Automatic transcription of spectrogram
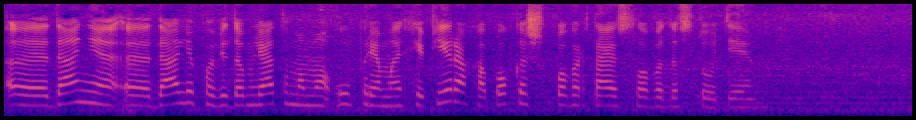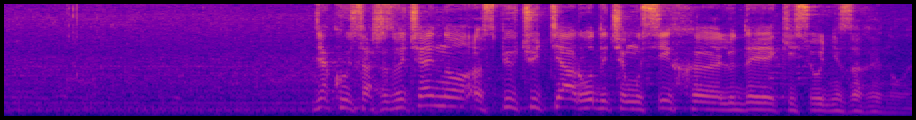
е, дані, е, далі повідомлятимемо у прямих ефірах. А поки ж повертаю слово до студії. Дякую, Саша. Звичайно, співчуття родичам усіх людей, які сьогодні загинули.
